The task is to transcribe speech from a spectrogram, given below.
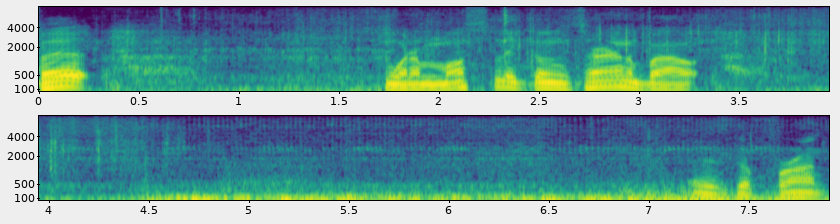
But what I'm mostly concerned about is the front.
